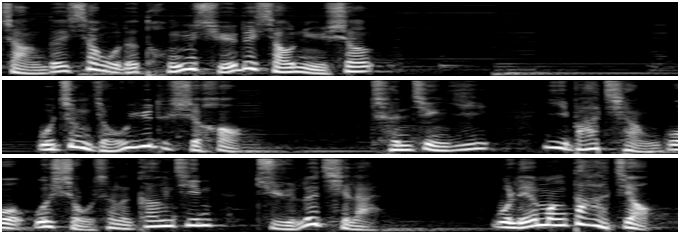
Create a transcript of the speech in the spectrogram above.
长得像我的同学的小女生。我正犹豫的时候，陈静一一把抢过我手上的钢筋，举了起来。我连忙大叫：“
